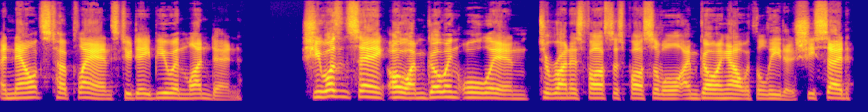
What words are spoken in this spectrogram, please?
announced her plans to debut in London, she wasn't saying, "Oh, I'm going all in to run as fast as possible. I'm going out with the leaders." She said,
